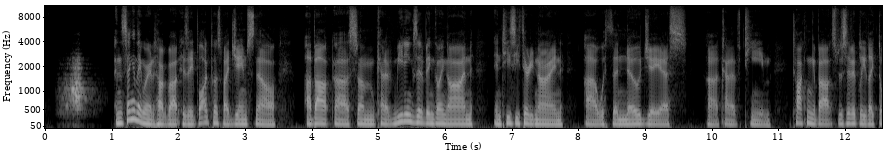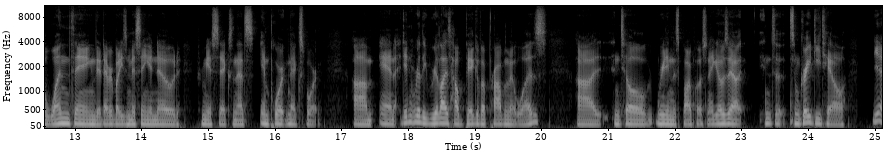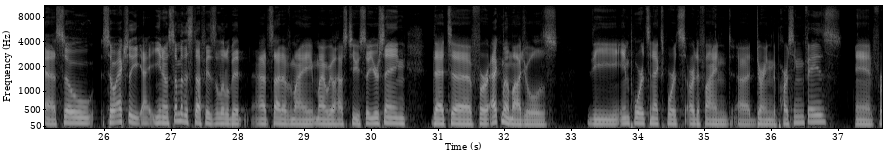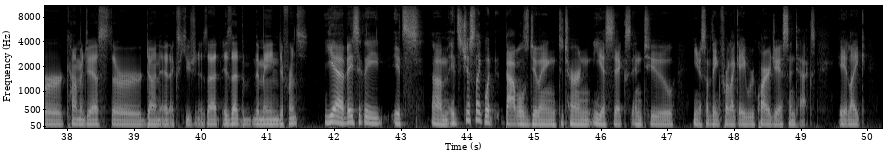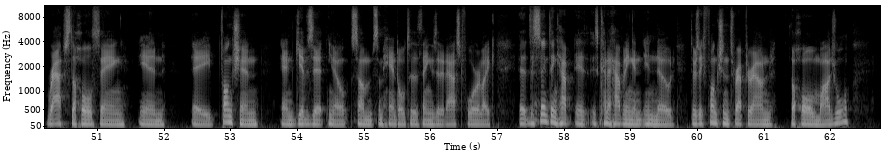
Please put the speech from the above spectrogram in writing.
And the second thing we're going to talk about is a blog post by James Snell about uh, some kind of meetings that have been going on in TC39 uh, with the Node.js uh, kind of team, talking about specifically like the one thing that everybody's missing in Node from ES6, and that's import and export. Um, and I didn't really realize how big of a problem it was uh, until reading this blog post. And it goes out into some great detail. Yeah. So so actually, you know, some of the stuff is a little bit outside of my my wheelhouse too. So you're saying that uh, for ECMA modules, the imports and exports are defined uh, during the parsing phase, and for CommonJS, they're done at execution. Is that is that the, the main difference? Yeah, basically, it's um, it's just like what Babel's doing to turn ES6 into you know something for like a RequireJS syntax. It like wraps the whole thing in a function and gives it you know some some handle to the things that it asked for. Like uh, the same thing hap- is, is kind of happening in, in Node. There's a function that's wrapped around the whole module,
